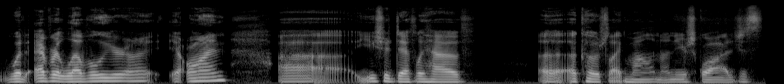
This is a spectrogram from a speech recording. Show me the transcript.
whatever level you're on, on uh, you should definitely have a, a coach like Malin on your squad. Just,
